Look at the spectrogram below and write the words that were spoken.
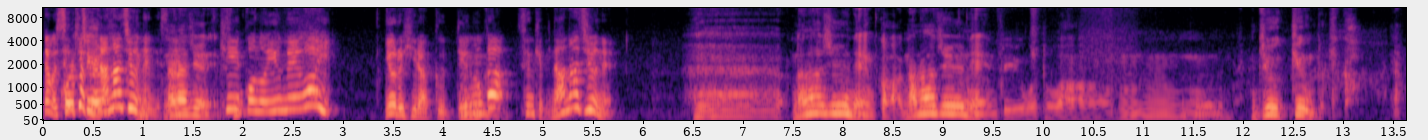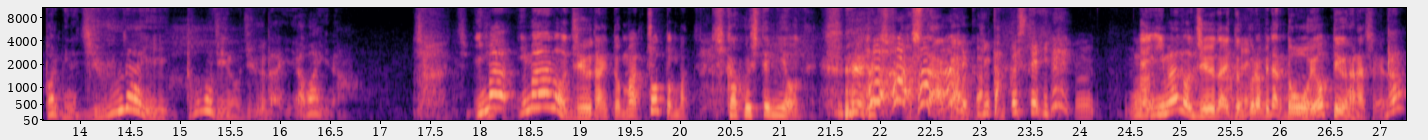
でもこれ違う1970年ですね。うん。70年ですね。稽古の夢は夜開くっていうのが1970年、へえ70年か。70年ということはうーん19の時か。やっぱりみんな10代当時の10代やばいな。今今の10代とまあちょっと待って。比較してみようぜ。明日あかんか 比較してみ、うん。今の10代と比べたらどうよっていう話だよな、ね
